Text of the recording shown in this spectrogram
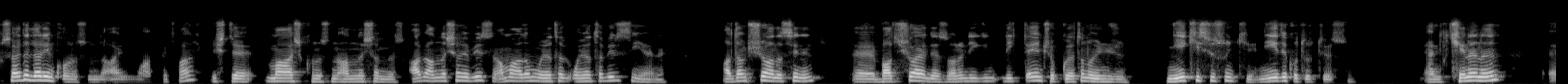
Bu sefer de Larin konusunda aynı muhabbet var. İşte maaş konusunda anlaşamıyoruz. Abi anlaşamayabilirsin ama adamı oynata, oynatabilirsin yani. Adam şu anda senin e, Batshuayi'den sonra ligin, ligde en çok gol atan oyuncun. Niye kesiyorsun ki? Niye de oturtuyorsun? Yani Kenan'ı e,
